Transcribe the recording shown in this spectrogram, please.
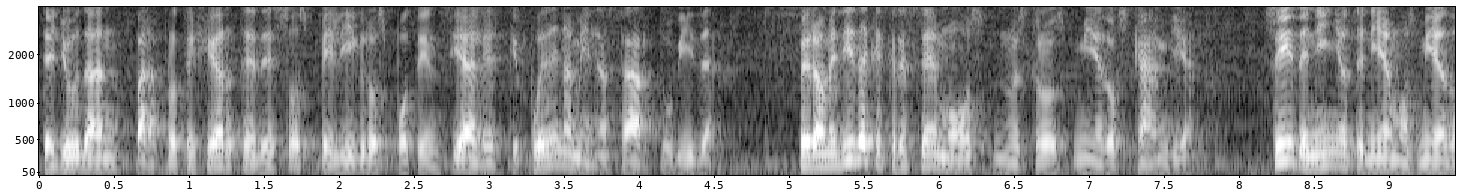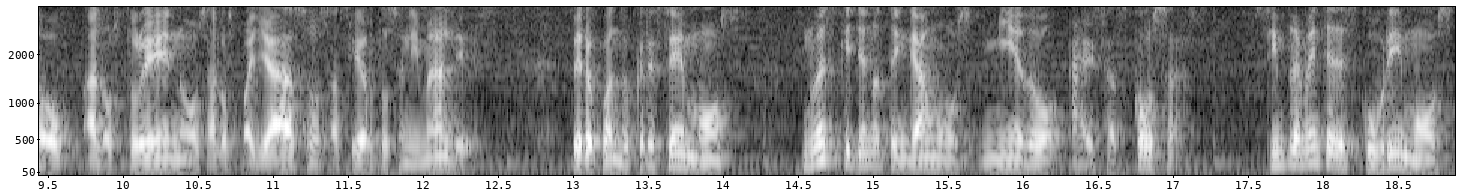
Te ayudan para protegerte de esos peligros potenciales que pueden amenazar tu vida. Pero a medida que crecemos, nuestros miedos cambian. Sí, de niño teníamos miedo a los truenos, a los payasos, a ciertos animales. Pero cuando crecemos, no es que ya no tengamos miedo a esas cosas, simplemente descubrimos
